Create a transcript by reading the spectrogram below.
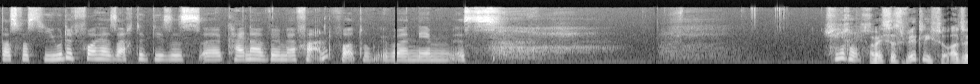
das, was Judith vorher sagte, dieses, äh, keiner will mehr Verantwortung übernehmen, ist schwierig. Aber ist das wirklich so? Also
